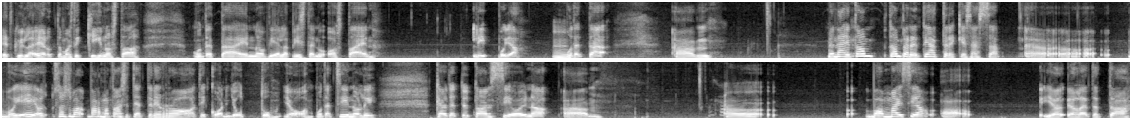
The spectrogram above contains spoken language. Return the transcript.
että kyllä ehdottomasti kiinnostaa, mutta että en ole vielä pistänyt ostaen lippuja. Mm. Mutta että äm, Mä näin Tam- Tampereen teatterikesässä, äh, voi ei, se olisi varmaan tanssiteatterin raatikon juttu, joo, mutta siinä oli käytetty tanssijoina ähm, äh, vammaisia, äh, joilla tätä,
